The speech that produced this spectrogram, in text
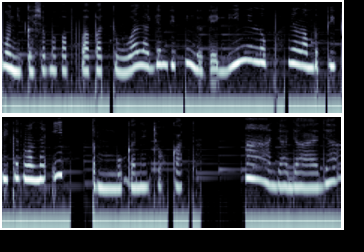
Mau nikah sama papa-papa tua, lagian pipi nggak kayak gini lupanya rambut pipi kan warna hitam bukannya coklat. Ah, ada-ada.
